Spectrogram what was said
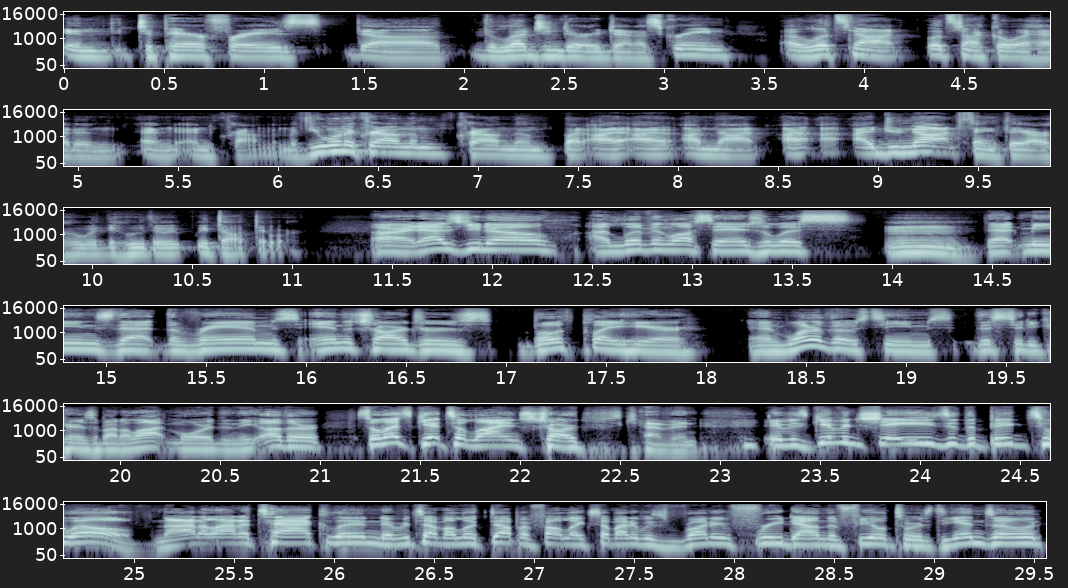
in to paraphrase the the legendary Dennis Green, uh, let's not let's not go ahead and, and and crown them. If you want to crown them, crown them. But I, I am not. I I do not think they are who who they, we thought they were. All right, as you know, I live in Los Angeles. Mm. That means that the Rams and the Chargers both play here. And one of those teams, this city cares about a lot more than the other. So let's get to Lions Chargers, Kevin. It was given shades of the Big 12. Not a lot of tackling. Every time I looked up, I felt like somebody was running free down the field towards the end zone.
